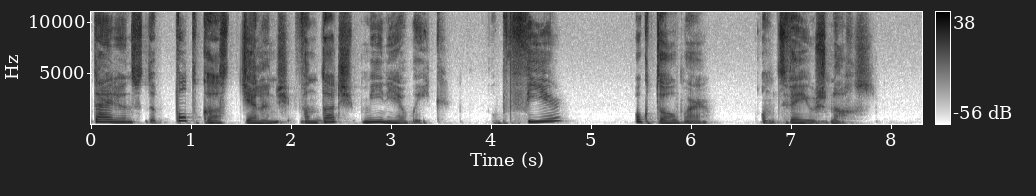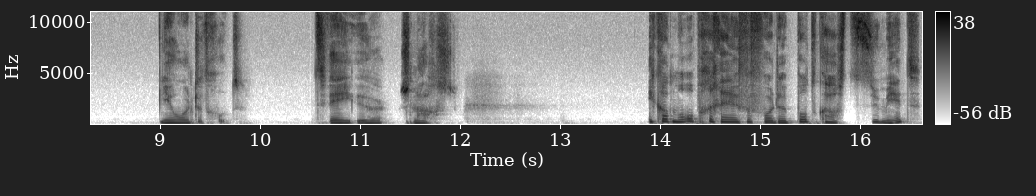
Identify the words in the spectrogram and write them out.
tijdens de podcast challenge van Dutch Media Week op 4 oktober om twee uur s'nachts. Je hoort het goed. Twee uur s'nachts. Ik had me opgegeven voor de podcast Summit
